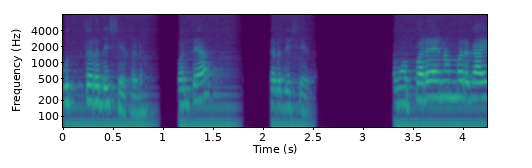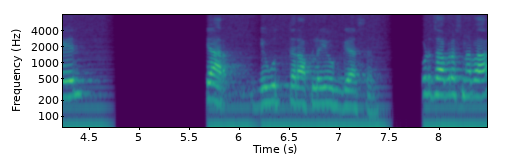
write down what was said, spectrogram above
उत्तर दिशेकडे. कोणत्या? उत्तर दिशेकडे. त्यामुळे पर्याय नंबर काय येईल? चार. हे उत्तर आपलं योग्य असेल. पुढचा प्रश्न बा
